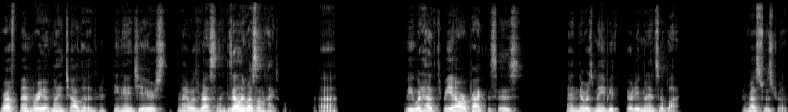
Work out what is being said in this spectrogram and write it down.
rough memory of my childhood, teenage years when I was wrestling, because I only wrestled in high school, uh, we would have three-hour practices, and there was maybe thirty minutes of live. The rest was drilling.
